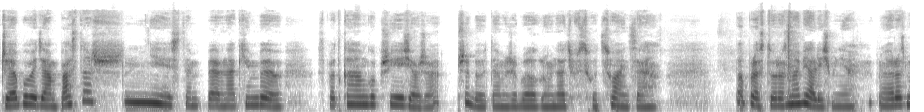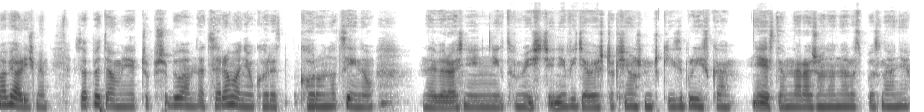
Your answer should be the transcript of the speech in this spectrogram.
Czy ja powiedziałam pasterz? Nie jestem pewna, kim był. Spotkałam go przy jeziorze. Przybył tam, żeby oglądać wschód słońca. Po prostu rozmawialiśmy, rozmawialiśmy. Zapytał mnie, czy przybyłam na ceremonię koronacyjną. Najwyraźniej nikt w mieście nie widział jeszcze księżniczki z bliska. Nie jestem narażona na rozpoznanie.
